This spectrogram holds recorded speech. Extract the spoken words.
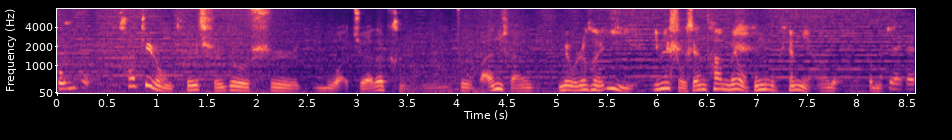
公布。他这种推迟，就是我觉得可能就完全没有任何意义，因为首先他没有公布片名，有的根本，对对，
